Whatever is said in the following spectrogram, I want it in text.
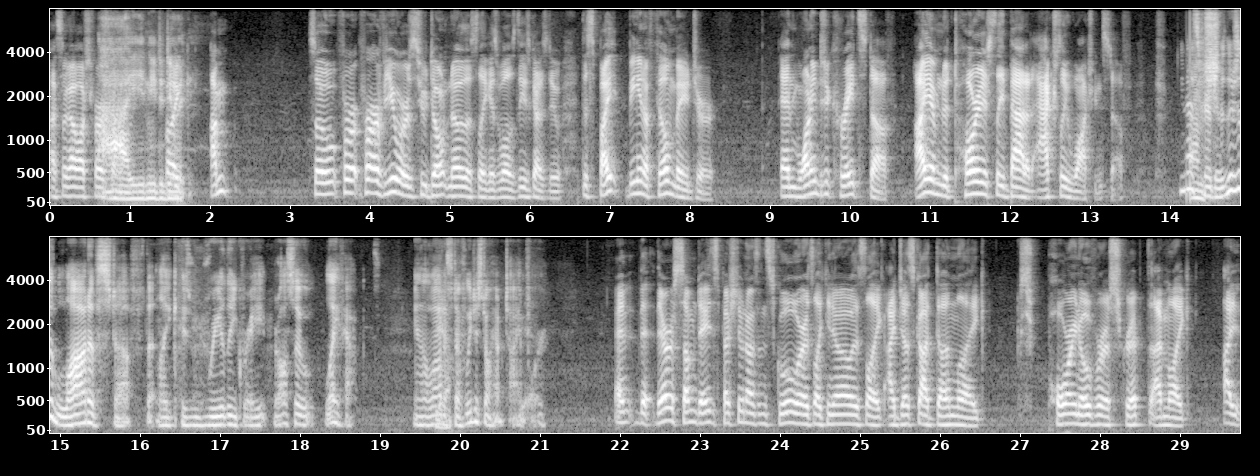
I still gotta watch the first ah, one. you need to do like it. I'm so for for our viewers who don't know this like as well as these guys do, despite being a film major and wanting to create stuff, I am notoriously bad at actually watching stuff. And that's I'm fair. sh- There- There's a lot of stuff that like is really great, but also life happens. and a lot Yeah. of stuff we just don't have time for. And th- there are some days, especially when I was in school, where it's like you know, it's like I just got done like s- pouring over a script. I'm like, I,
